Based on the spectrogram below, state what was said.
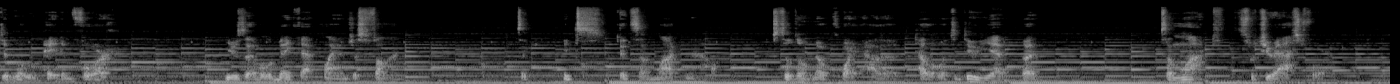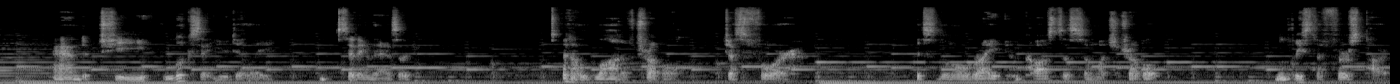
did what we paid him for. He was able to make that plan just fine. It's, like, it's, it's unlocked now. Still don't know quite how to tell it what to do yet, but it's unlocked. That's what you asked for. And she looks at you, Dilly, sitting there. It's like, it's been a lot of trouble just for this little right who caused us so much trouble. At least the first part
